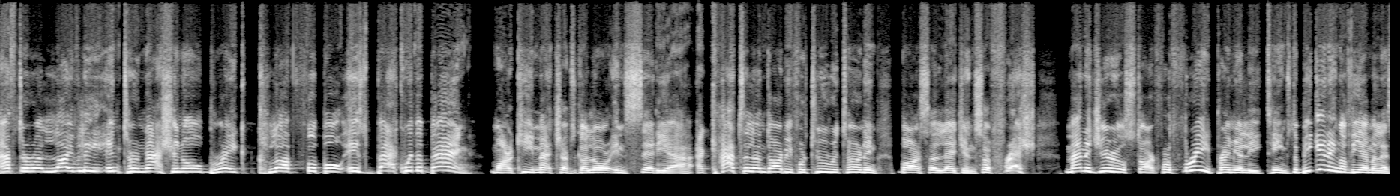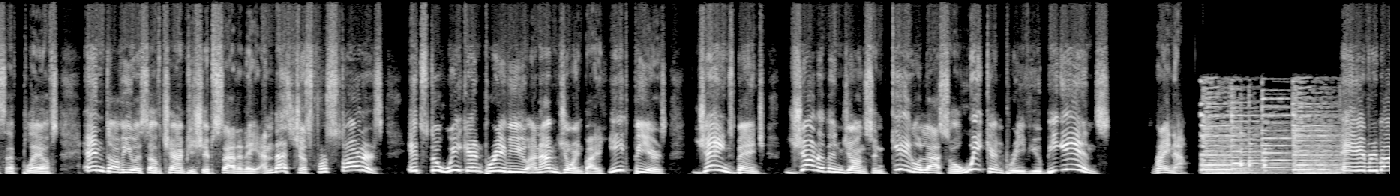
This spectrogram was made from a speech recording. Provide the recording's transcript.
After a lively international break, club football is back with a bang. Marquee matchups galore in Serie A, a Catalan derby for two returning Barca legends, a fresh managerial start for three Premier League teams, the beginning of the MLSF playoffs, and WSL Championship Saturday. And that's just for starters. It's the weekend preview, and I'm joined by Heath Pearce, James Benge, Jonathan Johnson. Que Golazo weekend preview begins right now.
